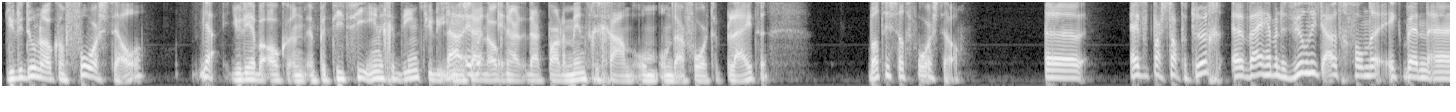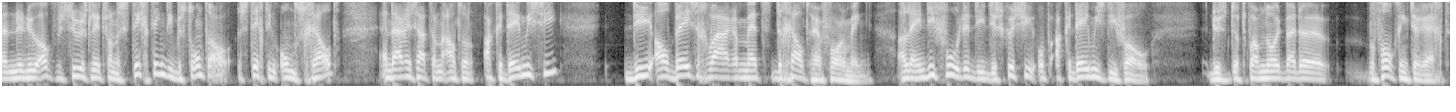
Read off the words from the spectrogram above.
Jullie doen ook een voorstel. Ja. Jullie hebben ook een, een petitie ingediend. Jullie, Nou, jullie zijn ook naar, naar het parlement gegaan om, om daarvoor te pleiten. Wat is dat voorstel? Eh, even een paar stappen terug. Eh, wij hebben het wiel niet uitgevonden. Ik ben nu, nu ook bestuurslid van een stichting. Die bestond al, Stichting Ons Geld. En daarin zaten een aantal academici... die al bezig waren met de geldhervorming. Alleen die voerden die discussie op academisch niveau. Dus dat kwam nooit bij de bevolking terecht.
